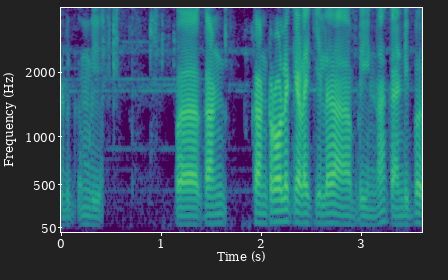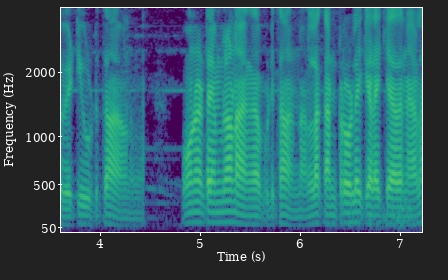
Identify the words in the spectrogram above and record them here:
எடுக்க முடியும். இப்போ கன் கண்ட்ரோலே கிடைக்கல அப்படின்னா கண்டிப்பாக வெட்டி விட்டு தான் ஆகணுங்க. போன டைம்லாம் நாங்கள் அப்படி தான் நல்லா கண்ட்ரோலே கிடைக்காதனால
